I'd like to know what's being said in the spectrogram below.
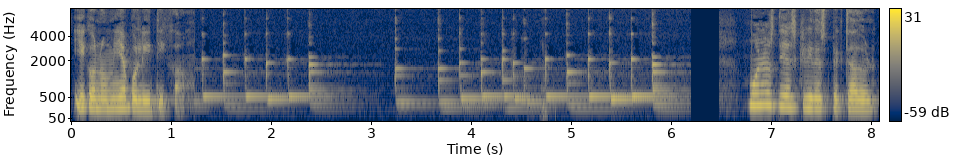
y economía política. Buenos días, querido espectador.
